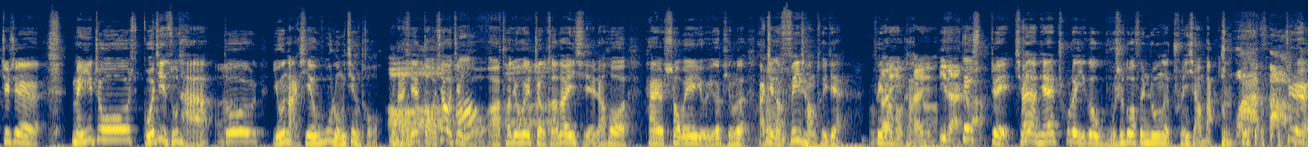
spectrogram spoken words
就是每一周国际足坛都有哪些乌龙镜头，哦。哪些搞笑镜头啊，它就会整合到一起，然后还稍微有一个评论啊，这个非常推荐，非常好看可以啊。对，前两天出了一个五十多分钟的纯享版！就是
